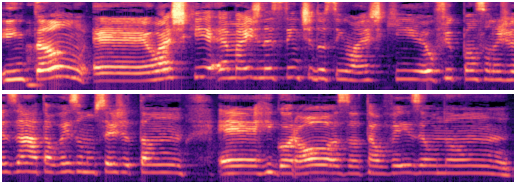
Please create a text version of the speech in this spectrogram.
então, é, eu acho que é mais nesse sentido, assim. Eu acho que eu fico pensando às vezes, ah, talvez eu não seja tão é, rigorosa, talvez eu não.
